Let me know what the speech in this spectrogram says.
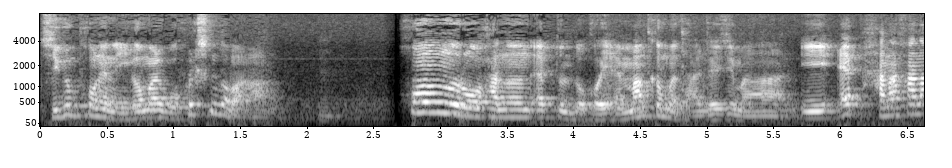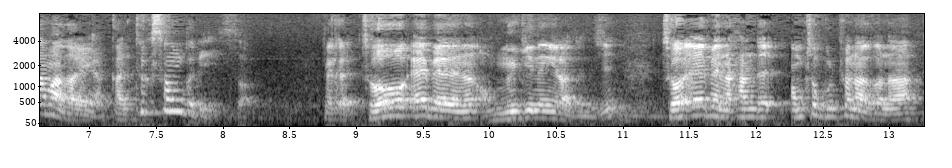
지금 폰에는 이거 말고 훨씬 더 많아. 폰으로 하는 앱들도 거의 앱만큼은 잘 되지만 이 앱 하나하나마다의 약간 특성들이 있어. 그러니까 저 앱에는 없는 기능이라든지 저 앱에는 하는데 엄청 불편하거나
